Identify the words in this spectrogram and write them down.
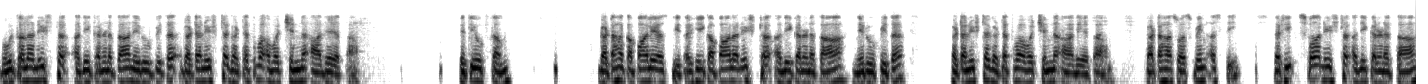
भूतलनिष्ठ अधिकरणता निरूपित घटनिष्ठ घटत्व अवच्छिन्न आधेयता इति उक्तं। घटः कपाले अस्ति, तर्हि कपालनिष्ठ अधिकरणता निरूपित घटनिष्ठ अवच्छिन्न आदेयता। घटः स्वस्मिन् अस्ति तर्हि स्वनिष्ठ अधिकरणता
